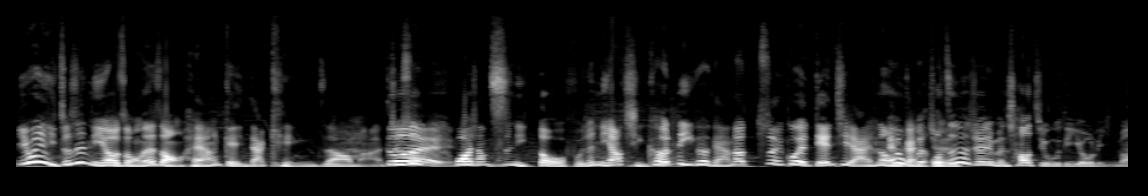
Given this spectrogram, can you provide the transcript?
因为你就是你有种那种很想给人家请，你知道吗？对就是我好像吃你豆腐，就你要请客，立刻给他那最贵点起来那种感觉。欸我。我真的觉得你们超级无敌有礼貌，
